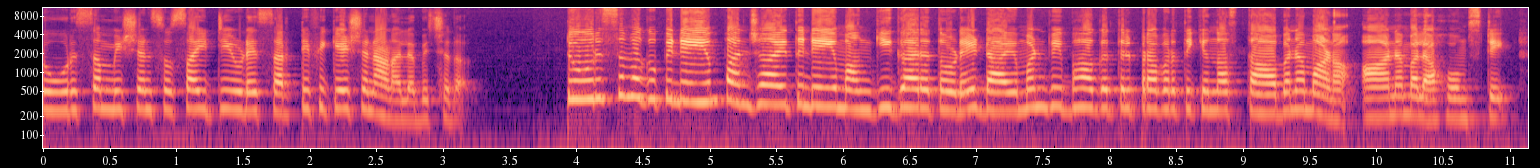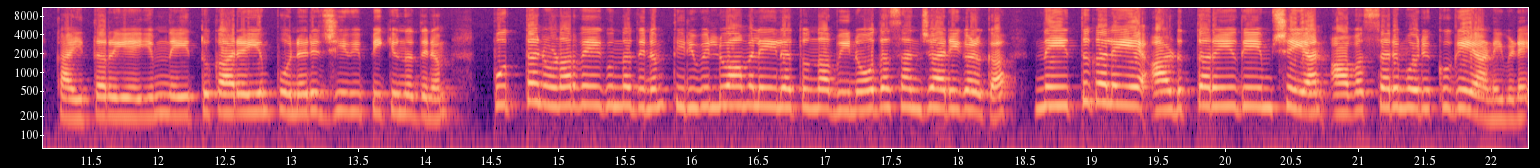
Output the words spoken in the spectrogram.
ടൂറിസം മിഷൻ സൊസൈറ്റിയുടെ സർട്ടിഫിക്കേഷനാണ് ലഭിച്ചത്. ടൂറിസം വകുപ്പിന്റെയും പഞ്ചായത്തിന്റെയും അംഗീകാരത്തോടെ ഡയമണ്ട് വിഭാഗത്തിൽ പ്രവർത്തിക്കുന്ന സ്ഥാപനമാണ് ആനമല ഹോംസ്റ്റേ. കൈത്തറിയെയും നെയ്ത്തുകാരെയും പുനരുജ്ജീവിപ്പിക്കുന്നതിനും പുത്തൻ ഉണർവേകുന്നതിനും തിരുവല്ലുവാമലയിലെത്തുന്ന വിനോദസഞ്ചാരികൾക്ക് നെയ്ത്തുകലയെ അടുത്തറിയുകയും ചെയ്യാൻ അവസരമൊരുക്കുകയാണ് ഇവിടെ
